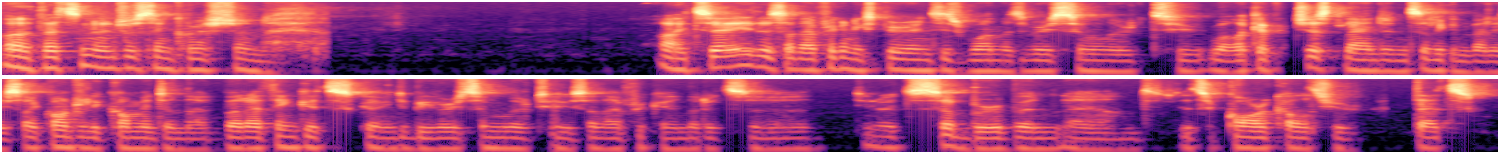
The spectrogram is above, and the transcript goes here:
Oh, that's an interesting question. I'd say the South African experience is one that's very similar to, well, like I've just landed in Silicon Valley, so I can't really comment on that, but I think it's going to be very similar to South Africa in that it's, a, you know, it's suburban and it's a car culture that's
